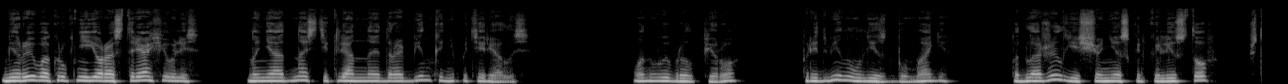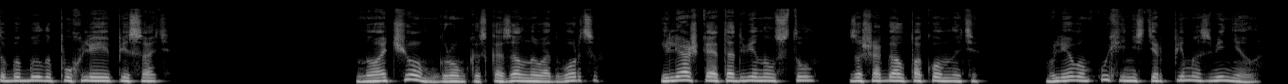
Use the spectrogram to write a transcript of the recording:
миры вокруг нее растряхивались, но ни одна стеклянная дробинка не потерялась. Он выбрал перо, придвинул лист бумаги, подложил еще несколько листов, чтобы было пухлее писать. «Ну о чем?» — громко сказал Новодворцев, и ляжкой отодвинул стул, зашагал по комнате. В левом ухе нестерпимо звенело.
